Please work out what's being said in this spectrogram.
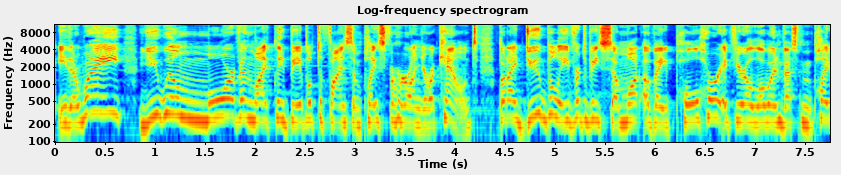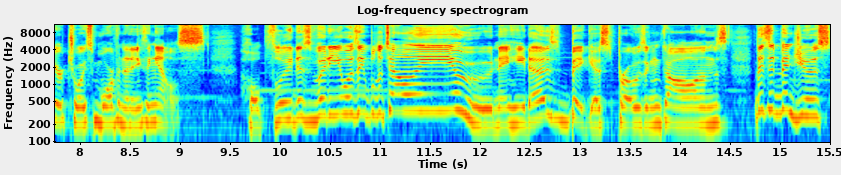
Either way, you will more than likely be able to find some place for her on your account, but I do believe her to be somewhat of a pull her if you're a low investment player choice more than anything else. Hopefully this video was able to tell you Nahida's biggest pros and cons. This has been Juice,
